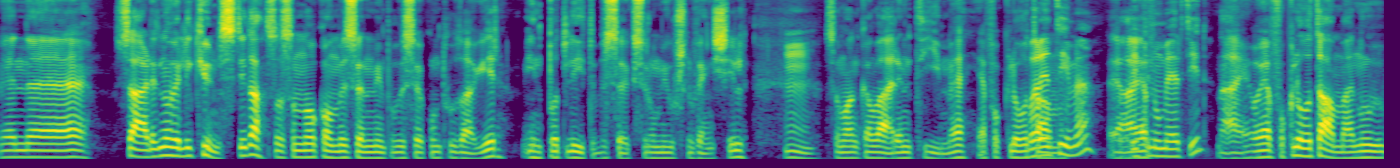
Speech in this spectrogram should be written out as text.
Men eh, så er det noe veldig kunstig, da. Sånn som nå kommer sønnen min på besøk om to dager. Inn på et lite besøksrom i Oslo fengsel. Mm. Så man kan være en time. Jeg får ikke lov å ta Bare en time? Ja, ikke jeg- noe mer tid? Nei, og jeg får ikke lov å ta med meg noen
